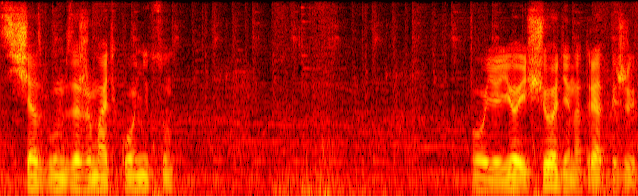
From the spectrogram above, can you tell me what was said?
Сейчас будем зажимать конницу. Ой-ой-ой, еще один отряд бежит.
